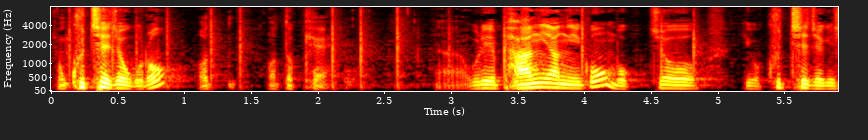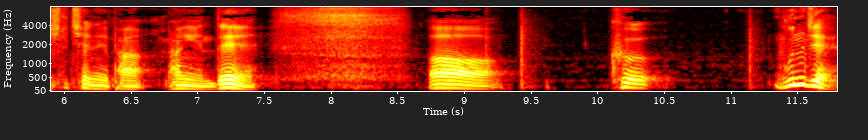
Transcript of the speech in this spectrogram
좀 구체적으로 어, 떻게 우리의 방향이고 목적 이거 구체적인 실천의 방향인데 어, 그 문제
